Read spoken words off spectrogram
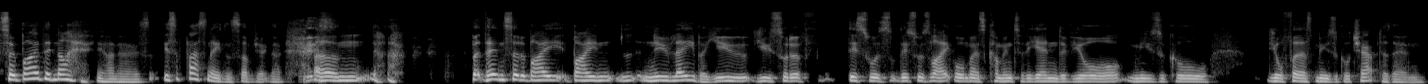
So by the night, yeah, I know it's, it's a fascinating subject though. Um, but then, sort of by by New Labour, you you sort of this was this was like almost coming to the end of your musical, your first musical chapter. Then,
